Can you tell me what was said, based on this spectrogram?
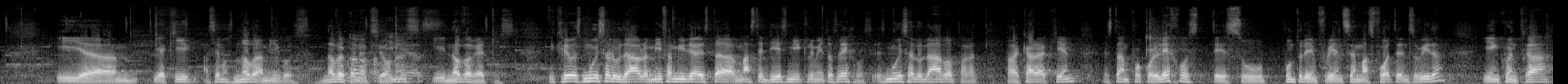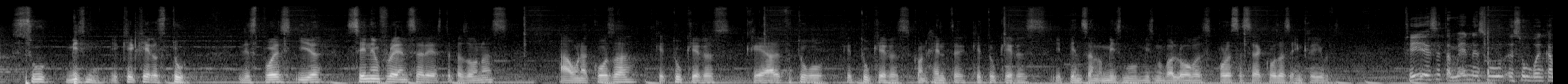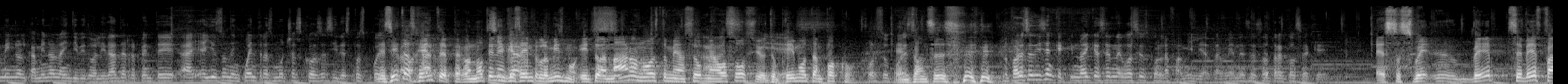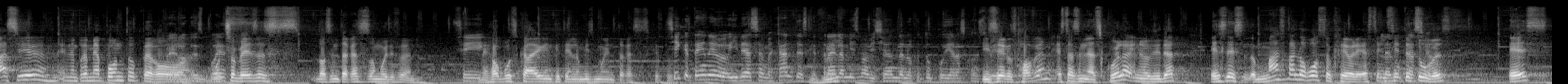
Y, um, y aquí hacemos nuevos amigos, Nuevas conexiones familias. y nuevos retos. Y creo que es muy saludable. Mi familia está más de 10.000 kilómetros lejos. Es muy saludable para, para cada quien estar un poco lejos de su punto de influencia más fuerte en su vida y encontrar su mismo. ¿Y qué quieres tú? Y después ir sin influencia de estas personas a una cosa que tú quieres, crear el futuro que tú quieres, con gente que tú quieres y piensan lo mismo, mismos valores. Puedes hacer cosas increíbles. Sí, ese también es un, es un buen camino, el camino a la individualidad. De repente ahí, es donde encuentras muchas cosas y después puedes. Necesitas trabajar. gente, pero no tienen Sí, que claro. ser siempre lo mismo. Y tu hermano no es tu mejor, mejor socio, tu Así primo es. tampoco. Por supuesto. Entonces, Por eso dicen que no hay que hacer negocios con la familia también. Esa es otra cosa que. eso sue- ve- se ve fácil en el primer punto, pero, Pero después- muchas veces los intereses son muy diferentes. Sí. Mejor buscar a alguien que tiene los mismos intereses que tú. Sí, que tiene ideas semejantes, que trae la misma visión de lo que tú pudieras Y construir. si eres joven, estás en la escuela, en la universidad, ese es lo más valoroso, creo, de este instituto, educación. es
